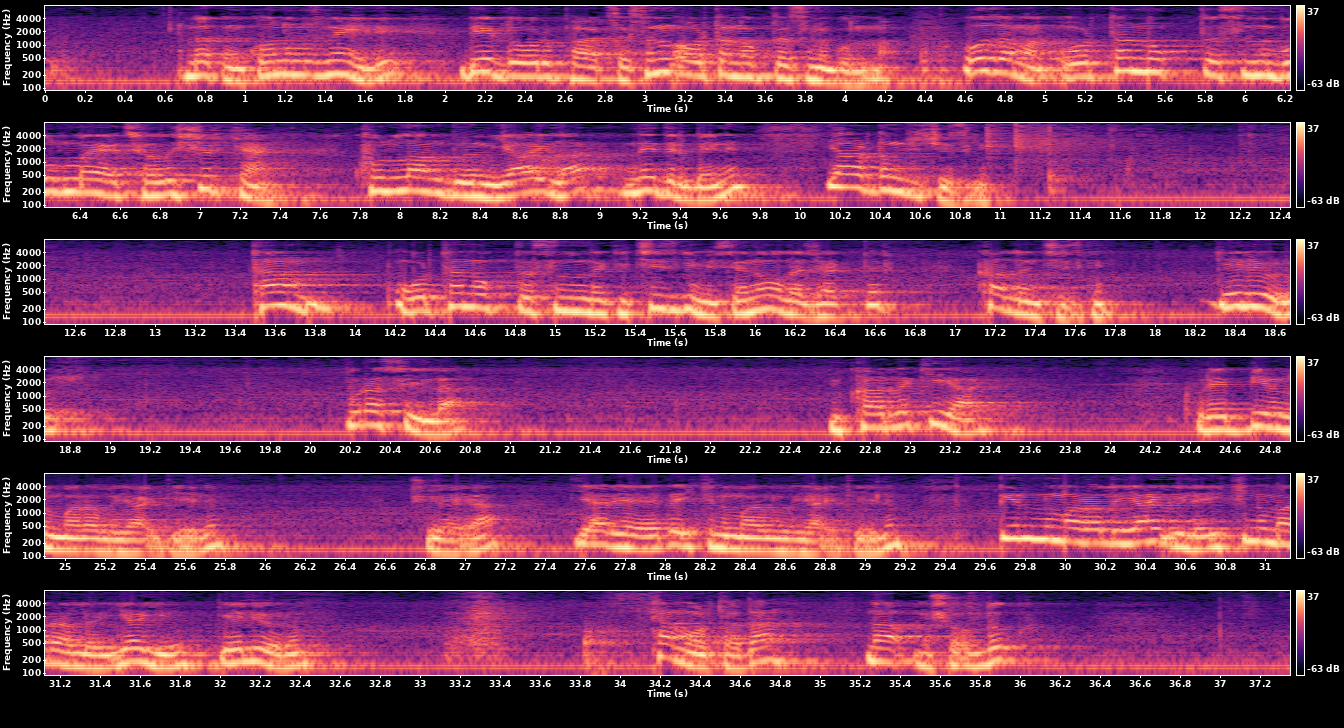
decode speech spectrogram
Bakın konumuz neydi? Bir doğru parçasının orta noktasını bulma. O zaman orta noktasını bulmaya çalışırken kullandığım yaylar nedir benim? Yardımcı çizgi. Tam orta noktasındaki çizgim ise ne olacaktır? Kalın çizgim. Geliyoruz. Burasıyla yukarıdaki yay buraya bir numaralı yay diyelim. Şu yaya. Diğer yaya da iki numaralı yay diyelim. Bir numaralı yay ile iki numaralı yayı geliyorum. Tam ortadan ne yapmış olduk?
